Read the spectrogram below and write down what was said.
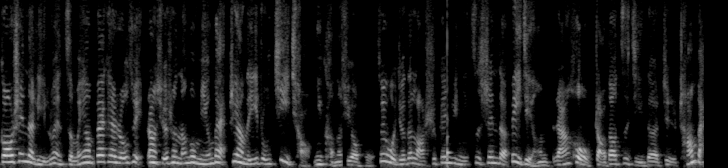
高深的理论怎么样掰开揉碎，让学生能够明白这样的一种技巧，你可能需要补。所以我觉得老师根据你自身的背景，然后找到自己的这长板，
